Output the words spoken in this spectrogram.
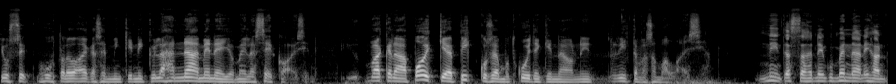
Jussi Huhtalo aikaisemminkin, niin kyllähän nämä menee jo meillä sekaisin. Vaikka nämä poikkeaa pikkusen, mutta kuitenkin nämä on niin riittävän samanlaisia. Niin, tässähän niin kuin mennään ihan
